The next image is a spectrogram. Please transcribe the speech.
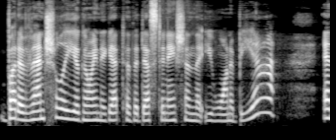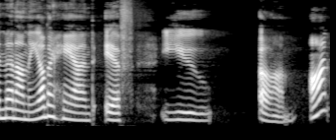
but eventually you're going to get to the destination that you want to be at. And then on the other hand, if you um, aren't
